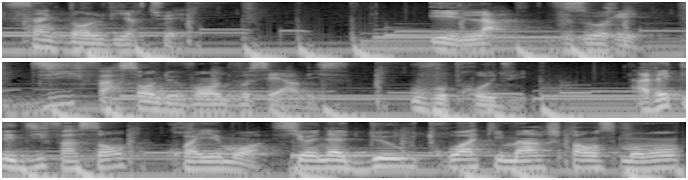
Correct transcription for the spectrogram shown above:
5 dans le virtuel. Et là, vous aurez 10 façons de vendre vos services ou vos produits. Avec les 10 façons, croyez-moi, s'il y en a deux ou trois qui marchent pas en ce moment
